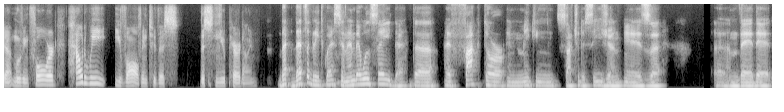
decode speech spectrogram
uh, moving forward? How do we evolve into this, this new paradigm? That, that's a great question. And I will say that uh, a factor in making such a decision is uh, um, the, the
